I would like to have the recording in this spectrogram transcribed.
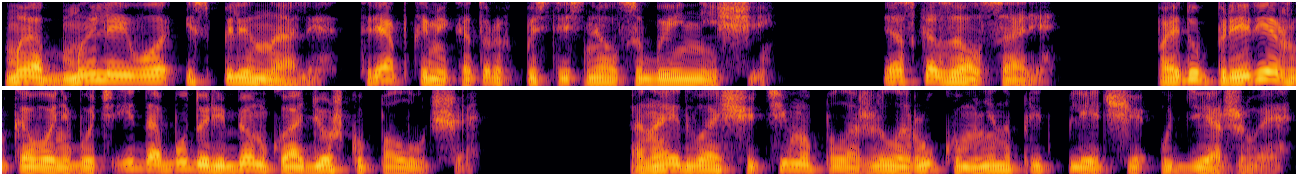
Мы обмыли его и спеленали, тряпками которых постеснялся бы и нищий. Я сказал Саре, Пойду прирежу кого-нибудь и добуду ребенку одежку получше. Она едва ощутимо положила руку мне на предплечье, удерживая.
